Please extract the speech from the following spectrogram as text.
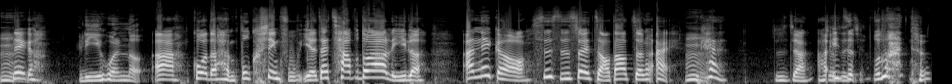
嗯、那个。离婚了。啊，过得很不幸福，也在差不多要离了。啊。那个哦，四十岁找到真爱，嗯、你看就是这样啊，一直不断的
